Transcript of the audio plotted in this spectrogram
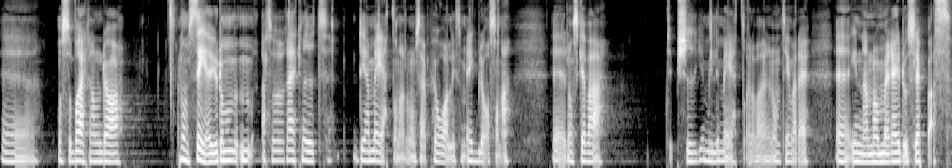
Eh, och så beräknar de då, de ser ju, de mm, alltså räknar ut diameterna de säger, på liksom äggblåsorna. Eh, de ska vara typ 20 millimeter eller vad, någonting var det eh, innan de är redo att släppas.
